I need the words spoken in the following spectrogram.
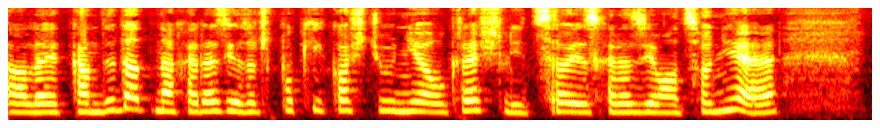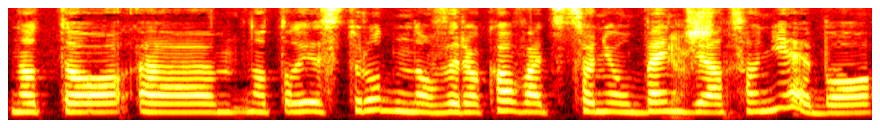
ale kandydat na herezję, znaczy póki Kościół nie określi, co jest herezją, a co nie, no to, e, no to jest trudno wyrokować, co nią będzie, Jasne. a co nie, bo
